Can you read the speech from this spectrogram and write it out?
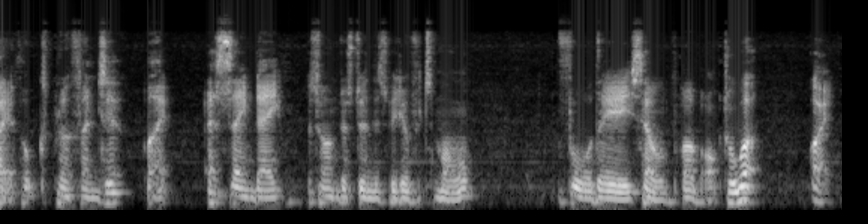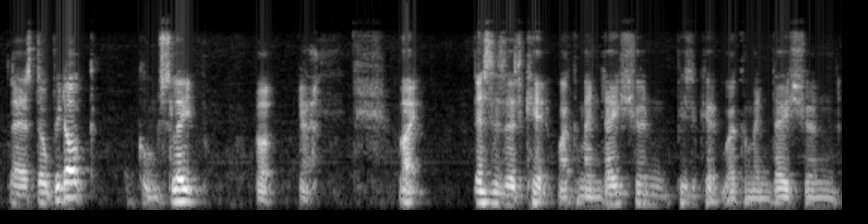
Right, folks, no offense it. Right, it's the same day, so I'm just doing this video for tomorrow, for the 7th of October. Right, there's Dopey Dog, going to sleep, but yeah. Right, this is a kit recommendation, piece of kit recommendation,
